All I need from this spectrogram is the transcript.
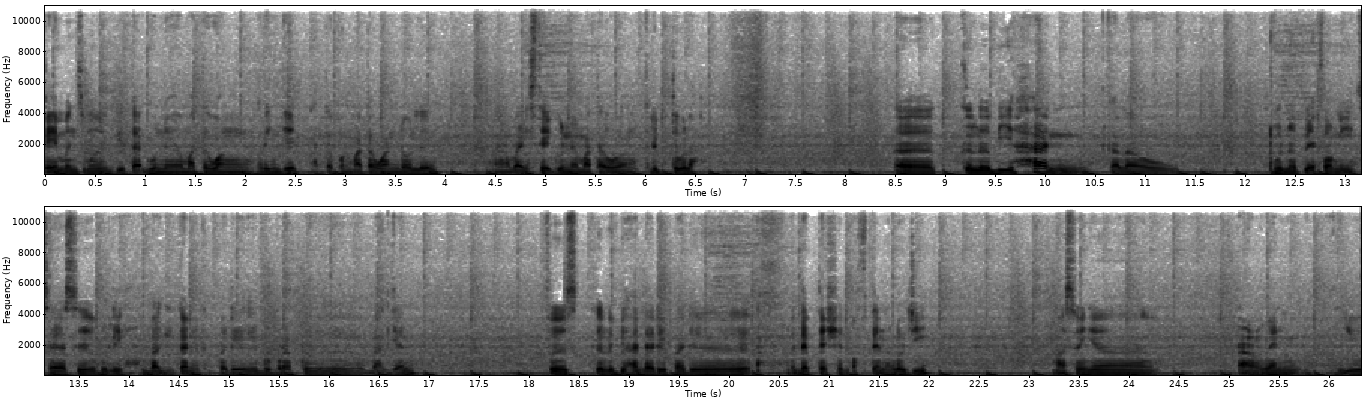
payment semua dia tak guna mata wang ringgit ataupun mata wang dolar uh, but instead guna mata wang kripto lah. Uh, kelebihan kalau guna platform ni saya rasa boleh bagikan kepada beberapa bahagian. First kelebihan daripada adaptation of technology. Maksudnya uh, when you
